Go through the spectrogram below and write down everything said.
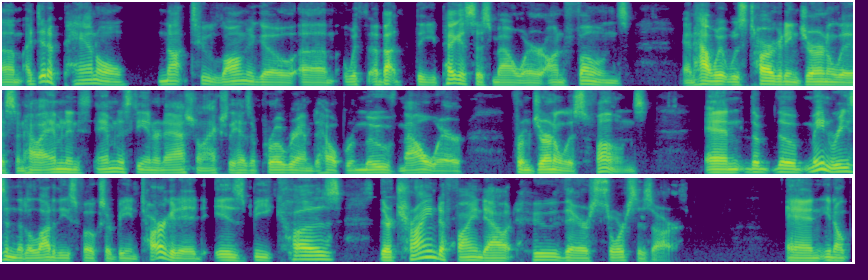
um, i did a panel not too long ago um, with about the pegasus malware on phones and how it was targeting journalists and how amnesty, international actually has a program to help remove malware from journalists phones and the the main reason that a lot of these folks are being targeted is because they're trying to find out who their sources are. And, you know,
